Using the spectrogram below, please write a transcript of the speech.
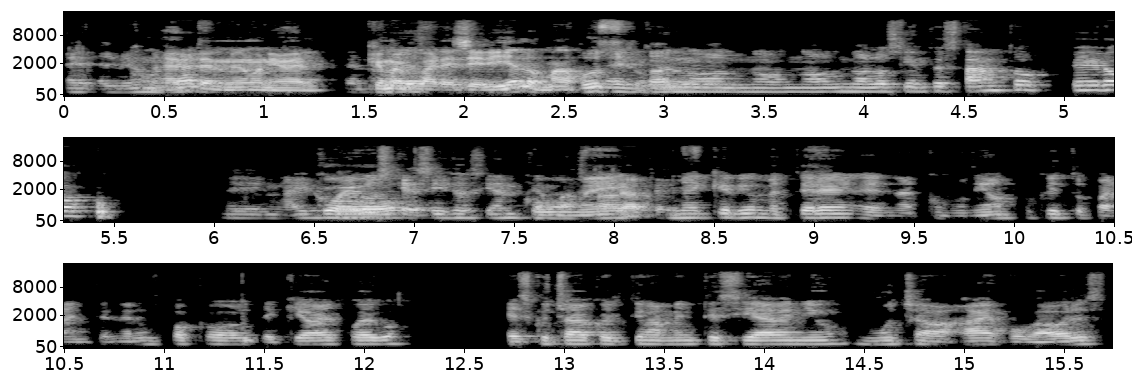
el, el mismo nivel. mismo nivel. que me Entonces- parecería lo más justo. Entonces no, no, no, no lo sientes tanto, pero eh, hay Como- juegos que sí se sienten Como me, me he querido meter en, en la comunidad un poquito para entender un poco de qué va el juego, he escuchado que últimamente sí ha venido mucha bajada de jugadores,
